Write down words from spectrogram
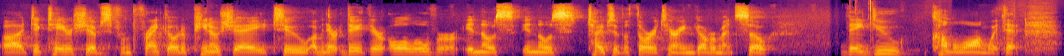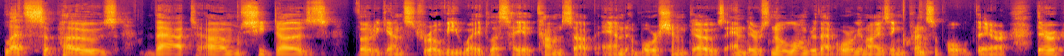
uh, dictatorships from Franco to Pinochet to I mean they're they, they're all over in those in those types of authoritarian governments. So they do come along with it. Let's suppose that um, she does vote against Roe v. Wade. Let's say it comes up and abortion goes, and there's no longer that organizing principle there. There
